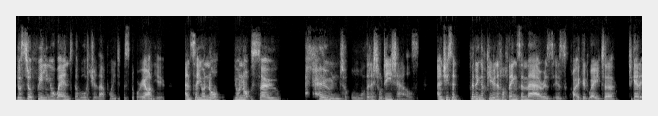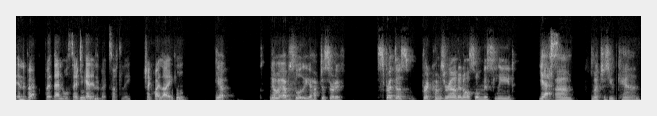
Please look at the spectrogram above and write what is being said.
you're still feeling your way into the water at that point of the story aren't you and so you're not mm-hmm. you're not so honed to all the little details and she said putting a few little things in there is is quite a good way to to get it in the book but then also to mm. get it in the book subtly which i quite like mm-hmm. Yeah. No, absolutely. You have to sort of spread those breadcrumbs around and also mislead. Yes. Um, as much as you can.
